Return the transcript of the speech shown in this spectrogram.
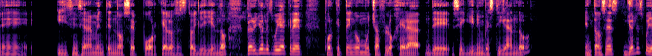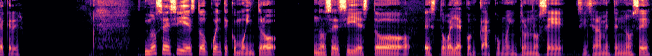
eh, y sinceramente no sé por qué los estoy leyendo, pero yo les voy a creer porque tengo mucha flojera de seguir investigando. Entonces, yo les voy a creer. No sé si esto cuente como intro. No sé si esto, esto vaya a contar como intro. No sé. Sinceramente no sé.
